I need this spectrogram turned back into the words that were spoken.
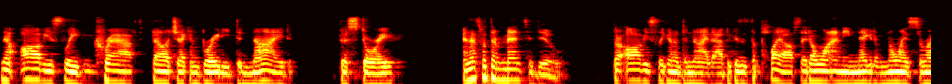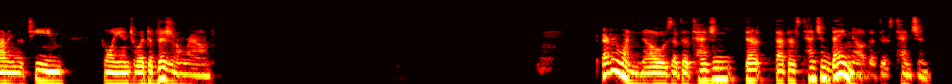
Now, obviously, Kraft, Belichick, and Brady denied this story, and that's what they're meant to do. They're obviously going to deny that because it's the playoffs. They don't want any negative noise surrounding their team going into a divisional round. Everyone knows that there's tension. That there's tension. They know that there's tension.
